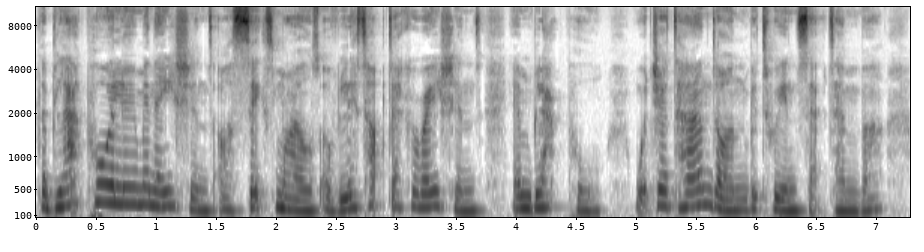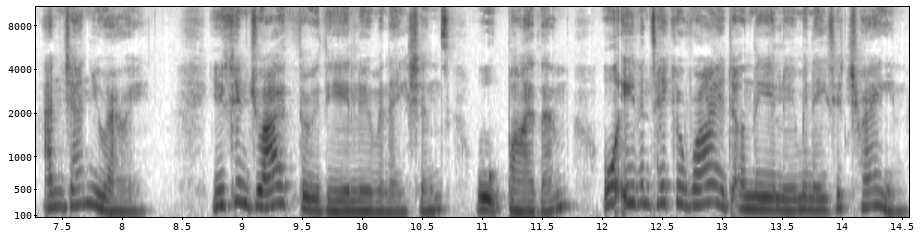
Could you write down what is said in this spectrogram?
The Blackpool illuminations are six miles of lit up decorations in Blackpool, which are turned on between September and January. You can drive through the illuminations, walk by them, or even take a ride on the illuminated train.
